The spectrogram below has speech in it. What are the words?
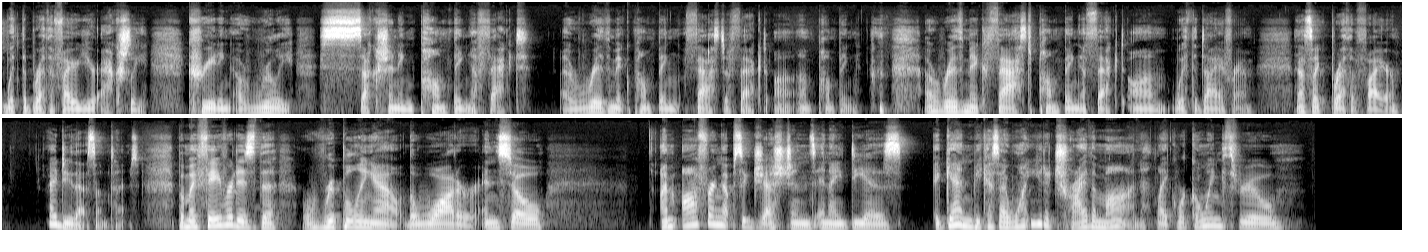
With the breath of fire, you're actually creating a really suctioning, pumping effect, a rhythmic pumping, fast effect on um, pumping, a rhythmic, fast pumping effect on with the diaphragm. That's like breath of fire. I do that sometimes. But my favorite is the rippling out, the water. And so I'm offering up suggestions and ideas again because I want you to try them on. Like we're going through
